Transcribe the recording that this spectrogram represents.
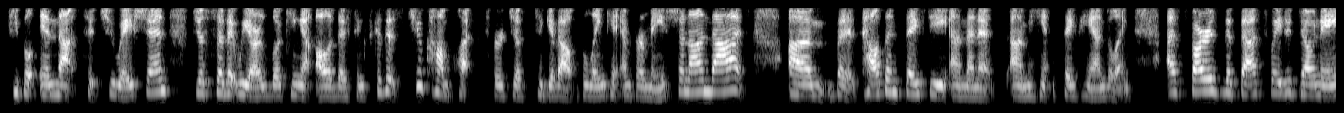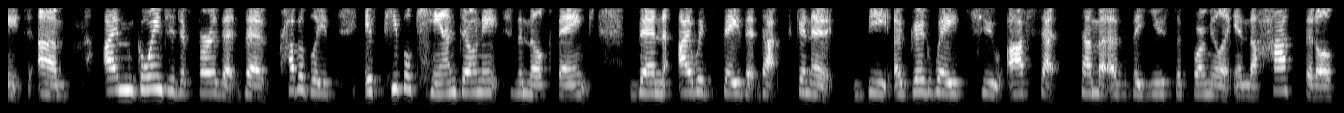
people in that situation, just so that we are looking at all of those things because it's too complex for just to give out blanket information on that. Um, but it's health and safety, and then it's um, safe handling. As far as the best way to donate. Um, I'm going to defer that that probably if people can donate to the milk bank, then I would say that that's going to be a good way to offset some of the use of formula in the hospitals,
